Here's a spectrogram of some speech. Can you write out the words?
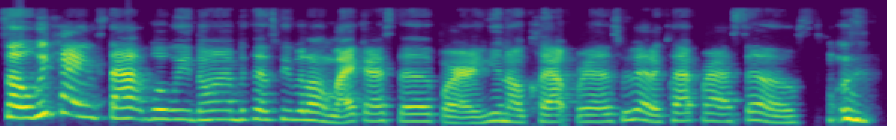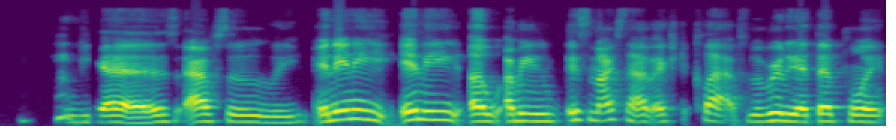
So we can't stop what we're doing because people don't like our stuff or you know clap for us. We better clap for ourselves. yes, absolutely. And any any uh, I mean, it's nice to have extra claps, but really at that point,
